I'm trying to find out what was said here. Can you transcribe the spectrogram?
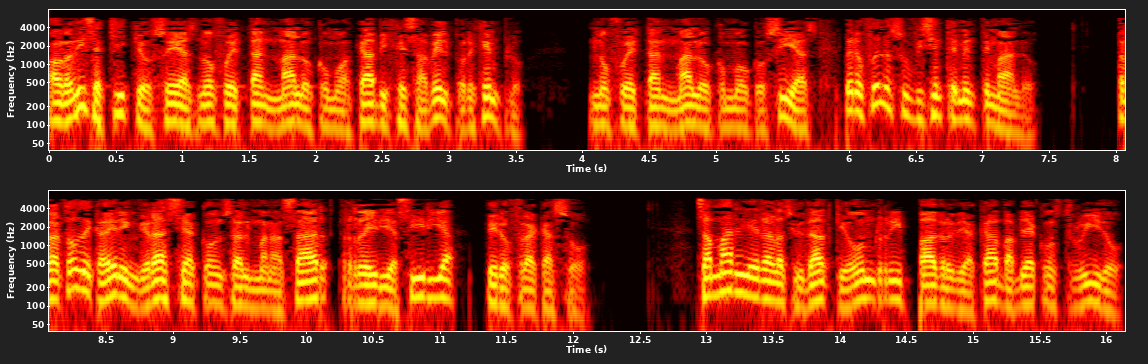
Ahora dice aquí que Oseas no fue tan malo como Acab y Jezabel, por ejemplo. No fue tan malo como Ocosías, pero fue lo suficientemente malo. Trató de caer en gracia con Salmanasar, rey de Asiria, pero fracasó. Samaria era la ciudad que Onri, padre de Acab, había construido,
